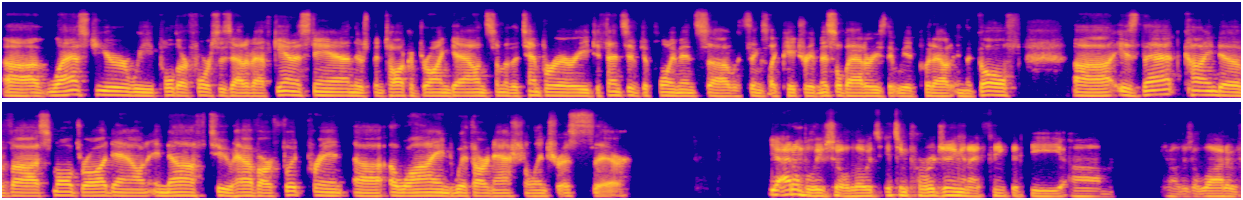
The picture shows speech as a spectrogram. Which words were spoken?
Uh, last year, we pulled our forces out of Afghanistan. There's been talk of drawing down some of the temporary defensive deployments uh, with things like Patriot missile batteries that we had put out in the Gulf. Uh, is that kind of uh, small drawdown enough to have our footprint uh, aligned with our national interests there? Yeah, I don't believe so. Although it's it's encouraging, and I think that the um, you know there's a lot of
